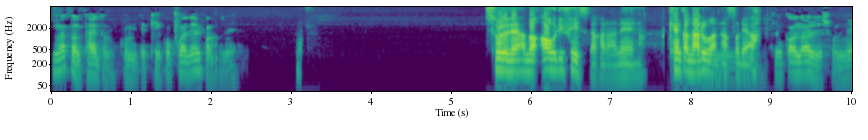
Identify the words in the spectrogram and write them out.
その後の態度も込みで警告が出るかもね。それであの煽りフェイスだからね。喧嘩なるわな、うんそりゃ。喧嘩になるでしょうね。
